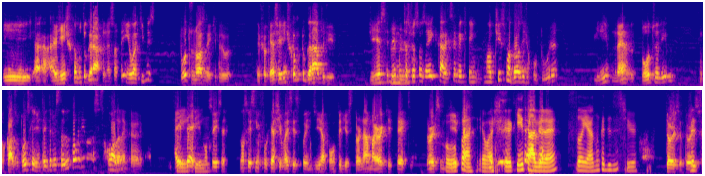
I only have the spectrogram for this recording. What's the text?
E a- a gente fica muito grato, né? Só tem eu aqui, mas todos nós da equipe do Infocast, a gente fica muito grato de, de receber Uhum. muitas pessoas aí, cara, que você vê que tem uma altíssima dose de cultura e, né, todos ali, no caso, todos que a gente tá entrevistando estão ali na nossa escola, né, cara? A Sim, ITEC, sim. não sei se não sei se o Infocast vai se expandir a ponto de se tornar maior que ITEC. Torço um dia. Opa, eu acho. eu- Quem sabe, né? Sonhar nunca desistir. Torço, torço.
